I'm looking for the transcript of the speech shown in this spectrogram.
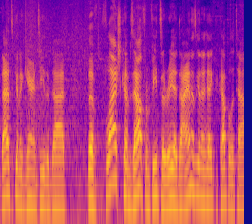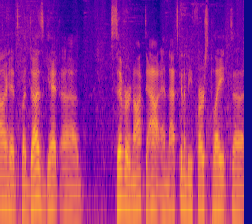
That's gonna guarantee the dive. The flash comes out from Pizzeria. Diana's gonna take a couple of tower hits, but does get uh, Sivir knocked out, and that's gonna be first plate uh,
